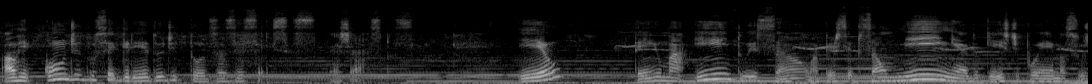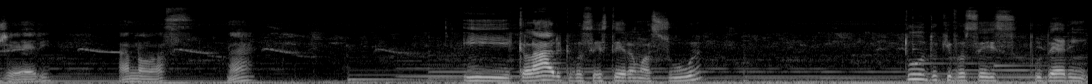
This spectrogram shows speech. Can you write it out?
ao recôndito segredo de todas as essências. Fecha aspas. Eu tenho uma intuição, uma percepção minha do que este poema sugere a nós, né? E claro que vocês terão a sua. Tudo que vocês puderem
